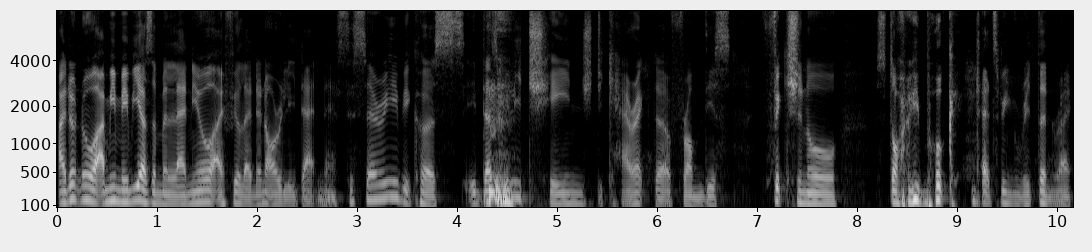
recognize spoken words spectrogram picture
I don't know. I mean, maybe as a millennial, I feel like they're not really that necessary because it doesn't really change the character from this fictional storybook that's being written, right?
